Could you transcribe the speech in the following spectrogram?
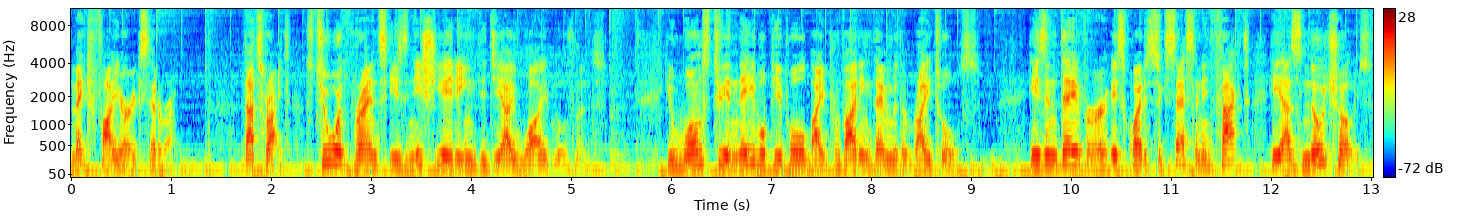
make fire, etc. That's right, Stewart Brand is initiating the DIY movement. He wants to enable people by providing them with the right tools. His endeavor is quite a success, and in fact, he has no choice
